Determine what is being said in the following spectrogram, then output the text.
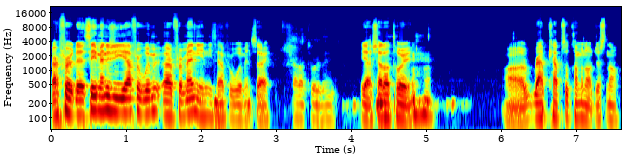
Or for the same energy you have for women, or for men, you need to have for women. Sorry. Shout out Tory Lanez. Yeah, shout out Tory. Uh, rap capsule coming out just now.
